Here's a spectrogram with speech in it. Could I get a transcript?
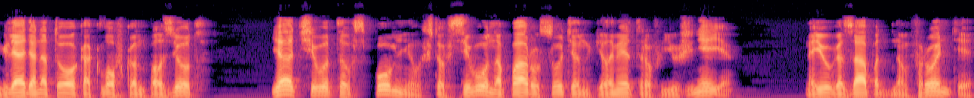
Глядя на то, как ловко он ползет, я от чего-то вспомнил, что всего на пару сотен километров южнее, на юго-западном фронте,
